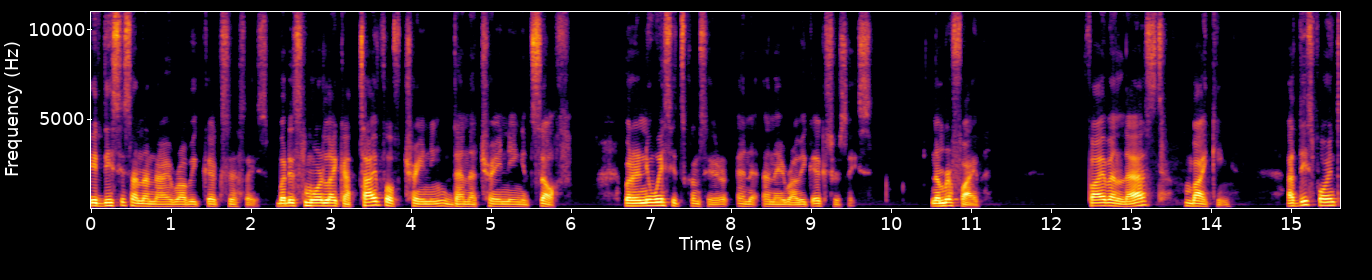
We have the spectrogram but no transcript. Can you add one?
it, this is an anaerobic exercise, but it's more like a type of training than a training itself. But, anyways, it's considered an anaerobic exercise. Number five. Five and last, biking. At this point,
